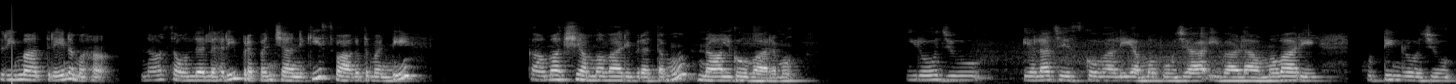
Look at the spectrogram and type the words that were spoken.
శ్రీమాత్రే నమ. నా సౌందర్యలహరి ప్రపంచానికి స్వాగతం అండి కామాక్షి అమ్మవారి వ్రతము నాలుగో వారము. ఈరోజు ఎలా చేసుకోవాలి అమ్మ పూజ? ఇవాళ అమ్మవారి పుట్టినరోజు.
